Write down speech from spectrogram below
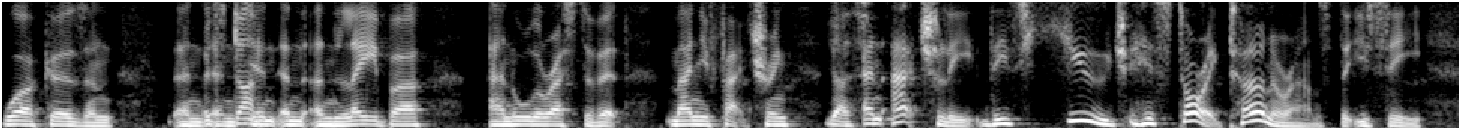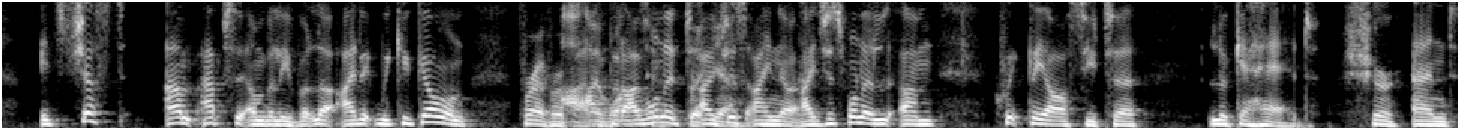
workers and and and, and, and, and labor and all the rest of it, manufacturing. Yes. And actually, these huge historic turnarounds that you see, it's just um, absolutely unbelievable. Look, I, we could go on forever about I- I it, but want I to, wanted—I yeah. just, I know, I just want to um, quickly ask you to look ahead Sure. and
